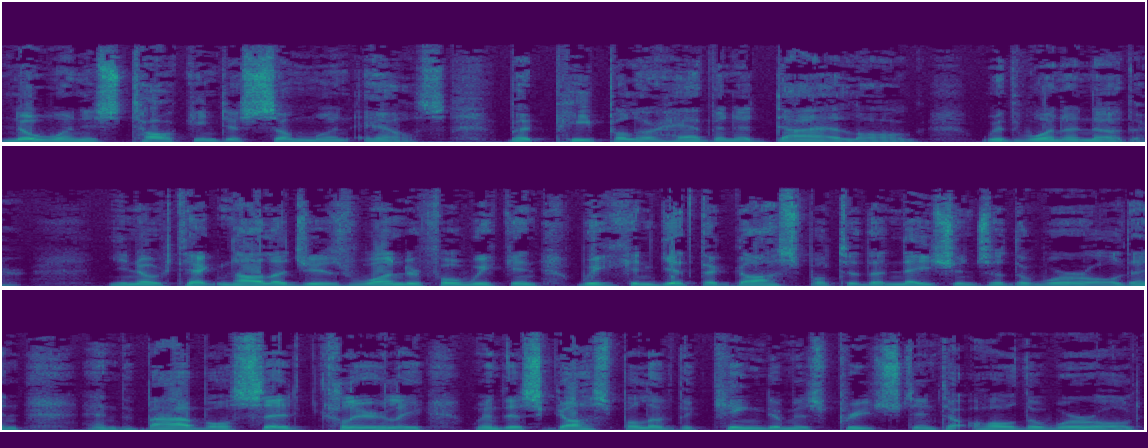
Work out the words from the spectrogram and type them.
no one is talking to someone else, but people are having a dialogue with one another. You know, technology is wonderful. We can we can get the gospel to the nations of the world, and and the Bible said clearly, when this gospel of the kingdom is preached into all the world,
